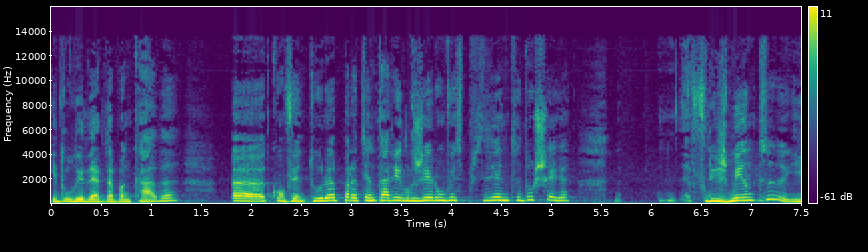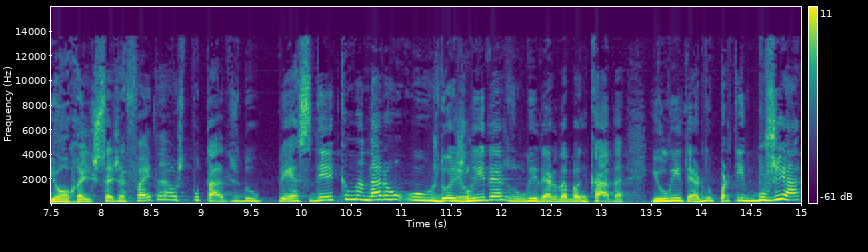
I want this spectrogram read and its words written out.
e do líder da bancada com Ventura para tentar eleger um vice-presidente do Chega. Felizmente, e honra-lhes seja feita aos deputados do PSD que mandaram os dois líderes, o líder da bancada e o líder do partido, bugear.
